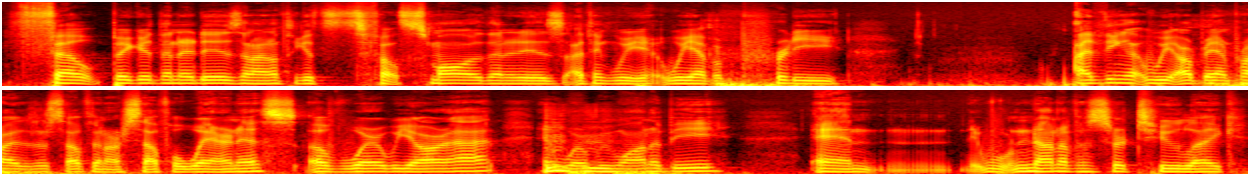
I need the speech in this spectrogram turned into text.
felt bigger than it is and i don't think it's felt smaller than it is i think we we have a pretty i think that we our band prides ourselves in our self-awareness of where we are at and where we Mm-hmm. want to be and none of us are too like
